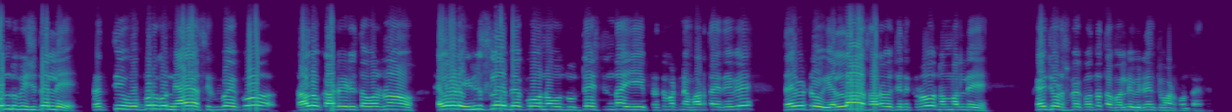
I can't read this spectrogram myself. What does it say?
ಒಂದು ವಿಷಯದಲ್ಲಿ ಪ್ರತಿ ಒಬ್ಬರಿಗೂ ನ್ಯಾಯ ಸಿಗಬೇಕು. ತಾಲೂಕು ಆಡಳಿತವನ್ನು ಕೆಳಗಡೆ ಇಳಿಸಲೇಬೇಕು ಅನ್ನೋ ಒಂದು ಉದ್ದೇಶದಿಂದ ಈ ಪ್ರತಿಭಟನೆ ಮಾಡ್ತಾ ಇದ್ದೀವಿ. ದಯವಿಟ್ಟು ಎಲ್ಲಾ ಸಾರ್ವಜನಿಕರು ನಮ್ಮಲ್ಲಿ ಕೈ ಜೋಡಿಸಬೇಕು ಅಂತ ತಮ್ಮಲ್ಲಿ ವಿನಂತಿ ಮಾಡ್ಕೊಂತ ಇದ್ದೀನಿ.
